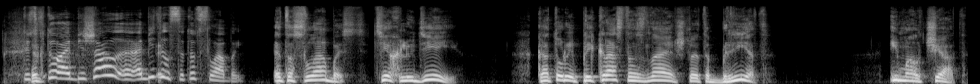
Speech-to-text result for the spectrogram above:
То есть, это, кто обижал, обиделся, тот слабый. Это слабость тех людей, которые прекрасно знают, что это бред, и молчат.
